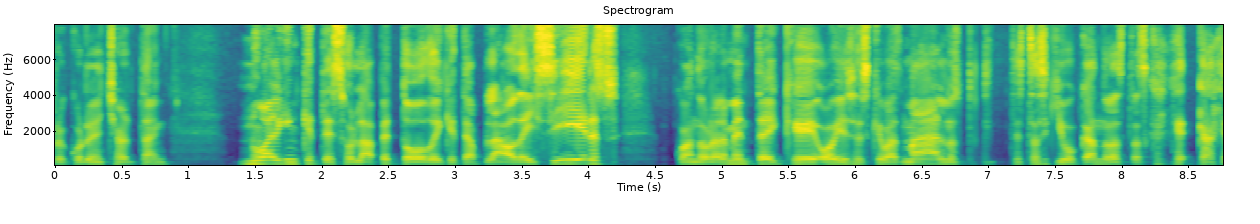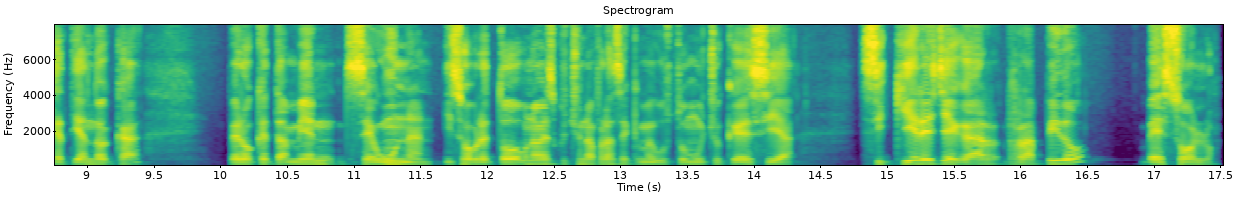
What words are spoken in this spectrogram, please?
recuerdo en el Chart Tank, no alguien que te solape todo y que te aplaude y sí eres cuando realmente hay que, oye, es que vas mal, te estás equivocando, la estás cajeteando acá, pero que también se unan. Y sobre todo, una vez escuché una frase que me gustó mucho que decía, si quieres llegar rápido, ve solo.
